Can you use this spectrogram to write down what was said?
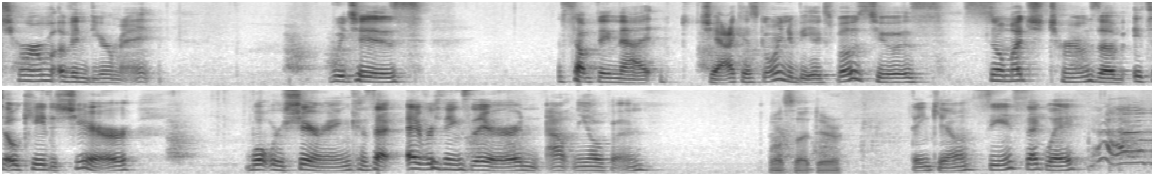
term of endearment, which is something that Jack is going to be exposed to is so much terms of it's okay to share what we're sharing because that everything's there and out in the open. well said, dear. Thank you. See, segue.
